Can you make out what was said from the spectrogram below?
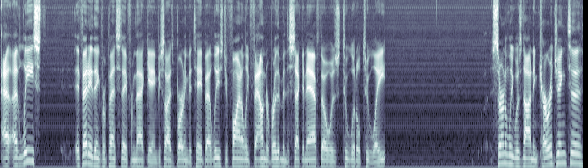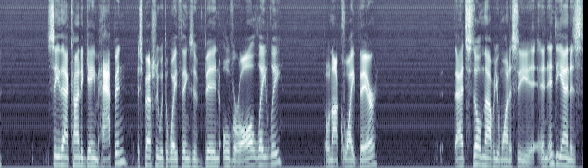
At, at least if anything, from Penn State from that game, besides burning the tape, at least you finally found a rhythm in the second half, though it was too little too late. Certainly was not encouraging to see that kind of game happen, especially with the way things have been overall lately, though not quite there. That's still not what you want to see. And Indiana is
